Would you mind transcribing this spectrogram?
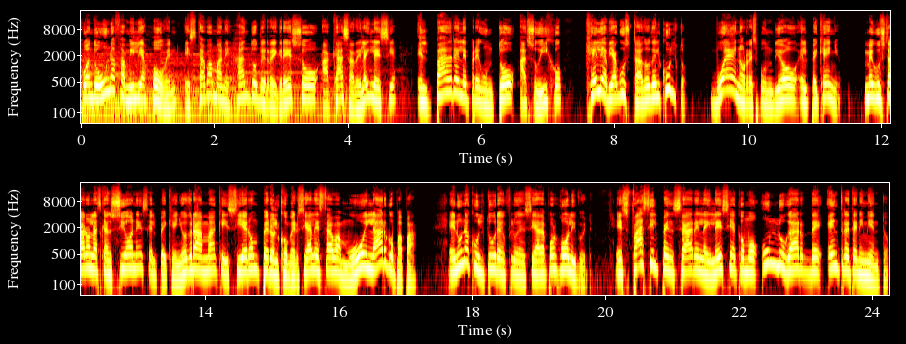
Cuando una familia joven estaba manejando de regreso a casa de la iglesia, el padre le preguntó a su hijo qué le había gustado del culto. Bueno, respondió el pequeño. Me gustaron las canciones, el pequeño drama que hicieron, pero el comercial estaba muy largo, papá. En una cultura influenciada por Hollywood, es fácil pensar en la iglesia como un lugar de entretenimiento.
